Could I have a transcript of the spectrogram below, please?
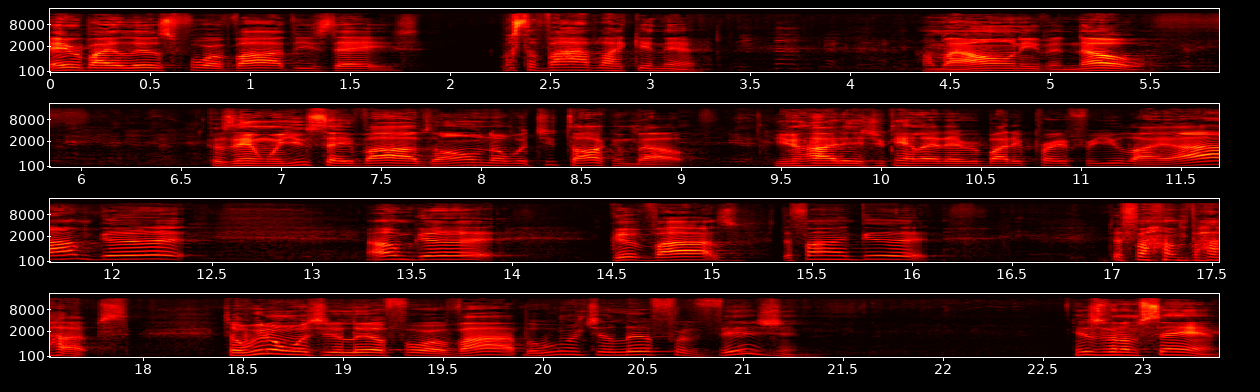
Everybody lives for a vibe these days. What's the vibe like in there? I'm like, I don't even know. Because then when you say vibes, I don't know what you're talking about. You know how it is, you can't let everybody pray for you, like, ah, I'm good. I'm good. Good vibes. Define good. Define vibes. So we don't want you to live for a vibe, but we want you to live for vision. Here's what I'm saying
